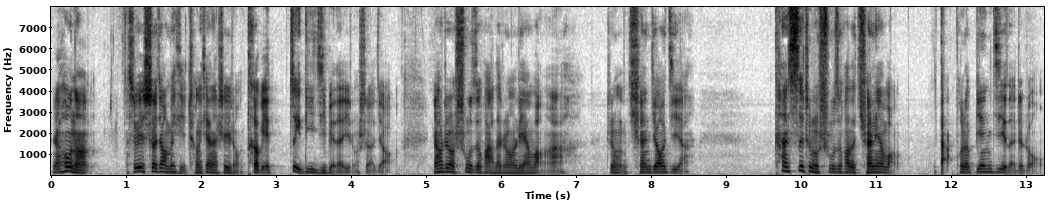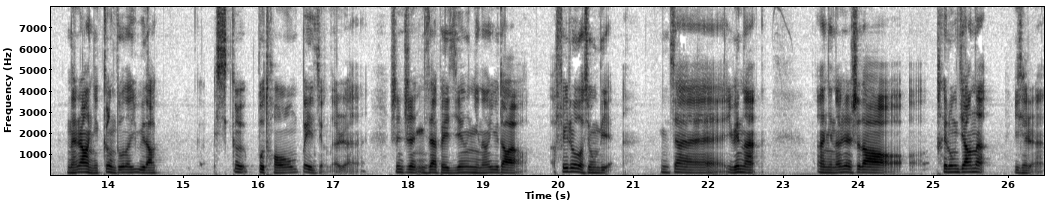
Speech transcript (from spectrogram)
然后呢，所以社交媒体呈现的是一种特别最低级别的一种社交。然后这种数字化的这种联网啊，这种全交际啊，看似这种数字化的全联网打破了边际的这种，能让你更多的遇到各不同背景的人，甚至你在北京你能遇到非洲的兄弟，你在云南，啊，你能认识到。黑龙江的一些人，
